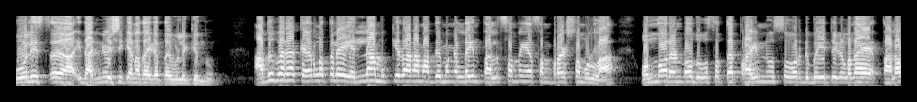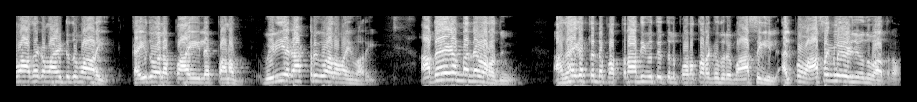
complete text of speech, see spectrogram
പോലീസ് ഇത് അന്വേഷിക്കാൻ അദ്ദേഹത്തെ വിളിക്കുന്നു. അതുവരെ കേരളത്തിലെ എല്ലാ മുഖ്യധാര മാധ്യമങ്ങളുടെയും തത്സമയ സംപ്രേഷണമുള്ള ഒന്നോ രണ്ടോ ദിവസത്തെ പ്രൈം ന്യൂസ് ഓവർ ഡിബേറ്റുകളുടെ തലവാചകമായിട്ട് ഇത് മാറി. കൈതോലപ്പായിലെ പണം വലിയ രാഷ്ട്രീയവാദമായി മാറി. അദ്ദേഹം തന്നെ പറഞ്ഞു അദ്ദേഹത്തിന്റെ പത്രാധിപത്യത്തിൽ പുറത്തിറക്കുന്ന ഒരു മാസികയിൽ അല്പം മാസങ്ങൾ കഴിഞ്ഞു എന്ന് മാത്രം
